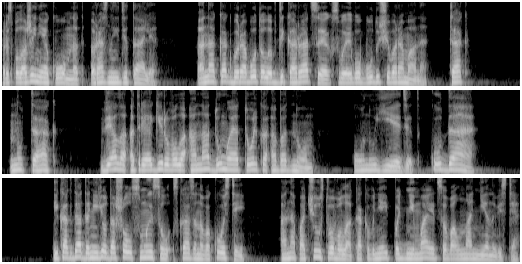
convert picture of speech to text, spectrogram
расположение комнат, разные детали. Она как бы работала в декорациях своего будущего романа. Так? Ну так. Вяло отреагировала она, думая только об одном. Он уедет. Куда? И когда до нее дошел смысл сказанного Костей, она почувствовала, как в ней поднимается волна ненависти.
